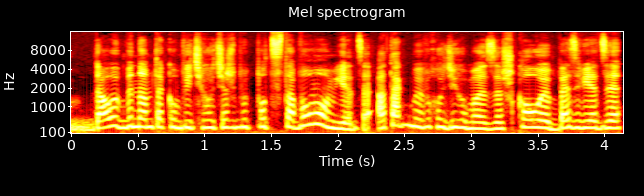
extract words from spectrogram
dałyby nam taką, wiecie, chociażby podstawową wiedzę. A tak my wychodzimy ze szkoły bez wiedzy,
